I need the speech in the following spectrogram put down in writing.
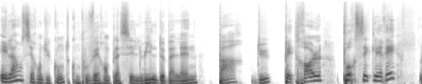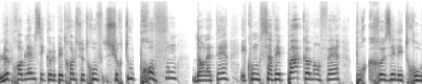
Et là, on s'est rendu compte qu'on pouvait remplacer l'huile de baleine par du pétrole pour s'éclairer. Le problème, c'est que le pétrole se trouve surtout profond dans la terre et qu'on ne savait pas comment faire pour creuser les trous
